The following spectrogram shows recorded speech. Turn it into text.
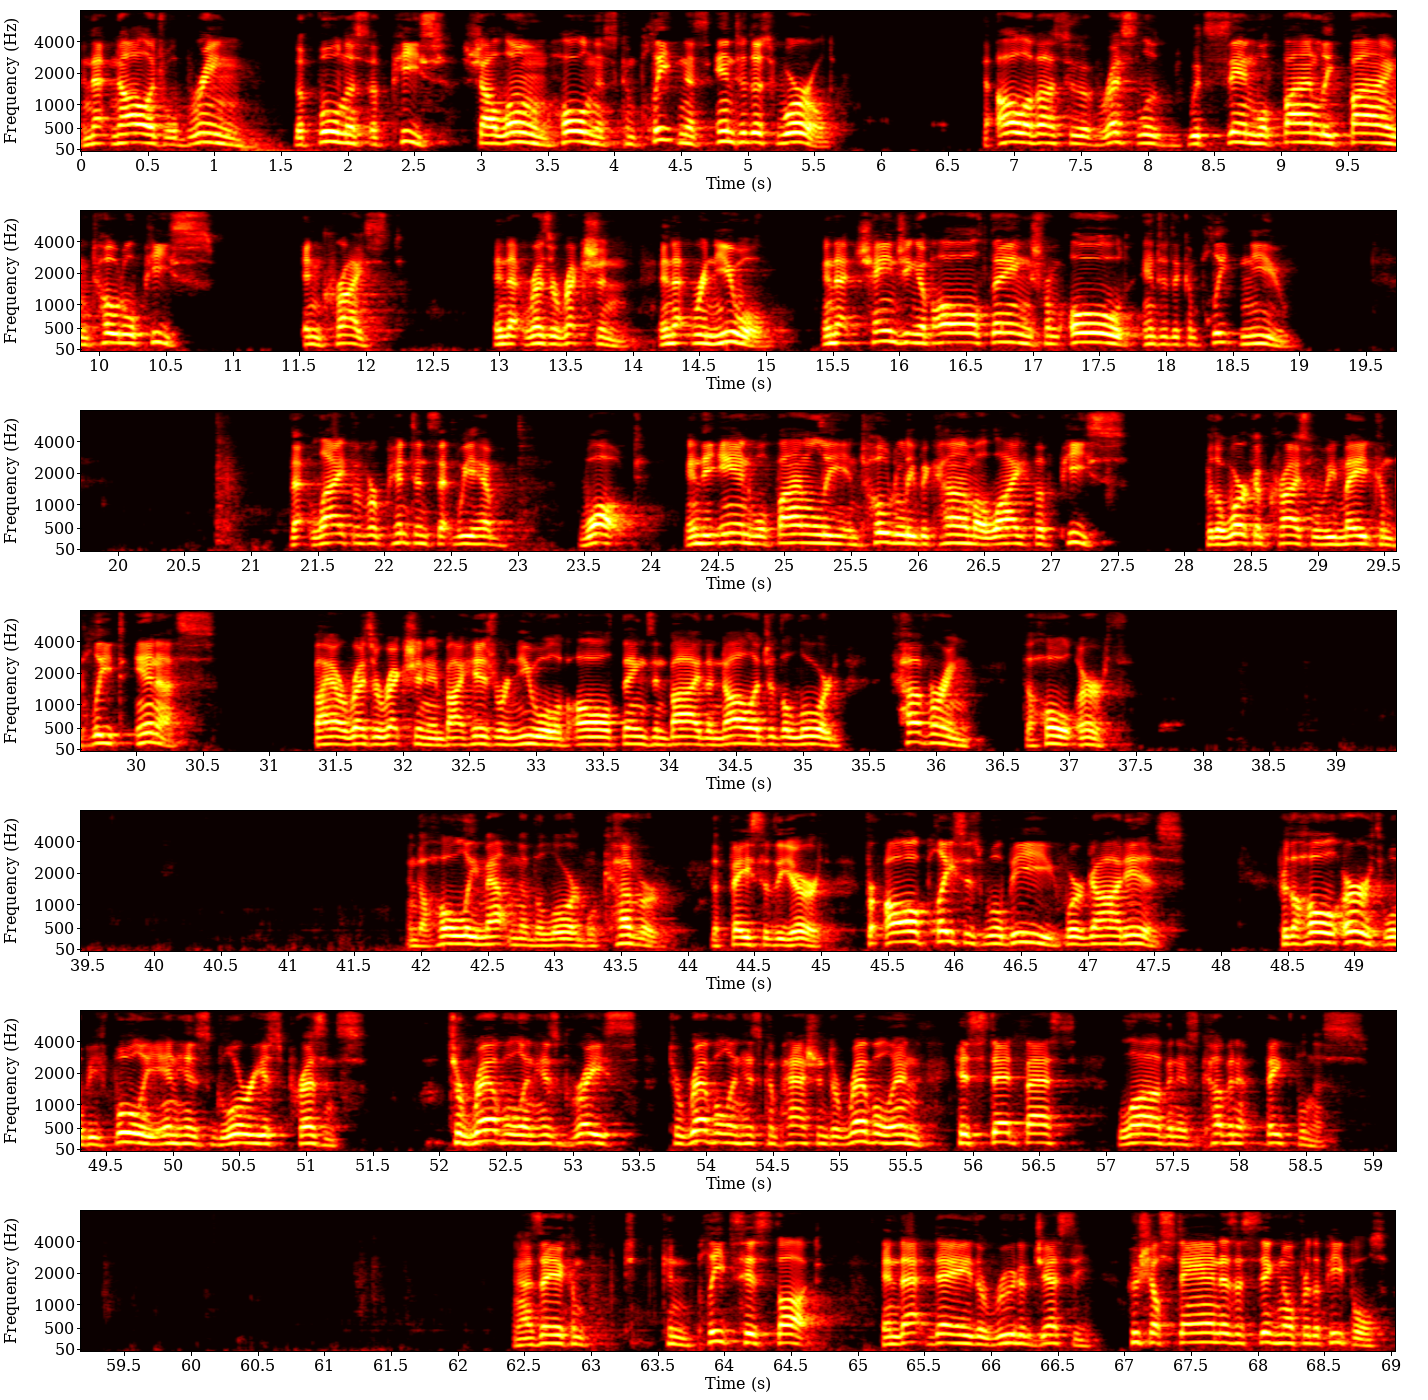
And that knowledge will bring the fullness of peace, shalom, wholeness, completeness into this world. That all of us who have wrestled with sin will finally find total peace in Christ, in that resurrection, in that renewal, in that changing of all things from old into the complete new. That life of repentance that we have walked in the end will finally and totally become a life of peace. For the work of Christ will be made complete in us by our resurrection and by his renewal of all things and by the knowledge of the Lord covering the whole earth. And the holy mountain of the Lord will cover the face of the earth. For all places will be where God is. For the whole earth will be fully in his glorious presence. To revel in his grace to revel in his compassion, to revel in his steadfast love and his covenant faithfulness. And Isaiah com- completes his thought. In that day, the root of Jesse, who shall stand as a signal for the peoples,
